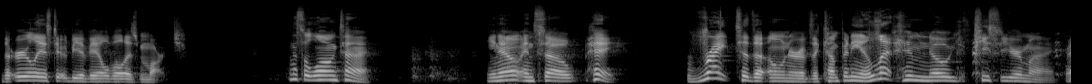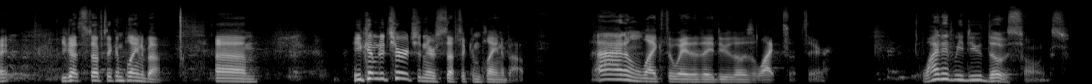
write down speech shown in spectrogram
the earliest it would be available is March. And that's a long time. You know, and so, hey, write to the owner of the company and let him know piece of your mind, right? You got stuff to complain about. Um, you come to church and there's stuff to complain about. I don't like the way that they do those lights up there. Why did we do those songs?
